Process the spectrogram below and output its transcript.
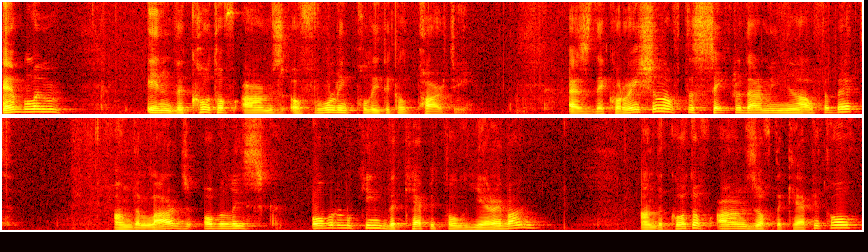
emblem in the coat of arms of ruling political party as decoration of the sacred Armenian alphabet on the large obelisk overlooking the capital Yerevan, on the coat of arms of the capital,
